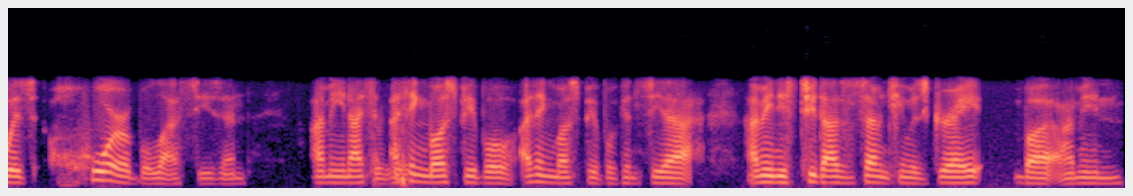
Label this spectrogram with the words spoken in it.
was horrible last season. I mean, I th- I think most people I think most people can see that. I mean, his 2017 was great, but I mean,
